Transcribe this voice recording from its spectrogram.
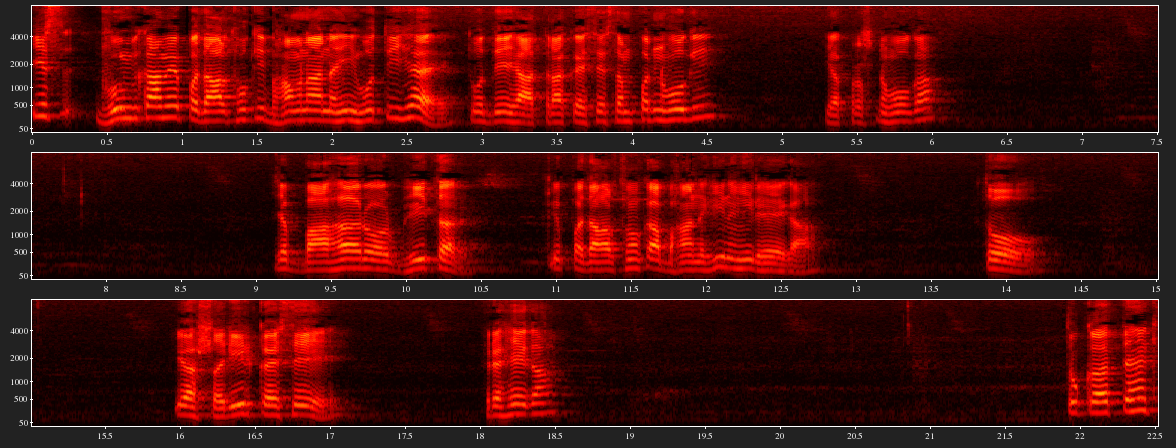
इस भूमिका में पदार्थों की भावना नहीं होती है तो देह यात्रा कैसे संपन्न होगी? यह प्रश्न होगा। जब बाहर और भीतर के पदार्थों का भान ही नहीं रहेगा तो यह शरीर कैसे रहेगा। तो कहते हैं कि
